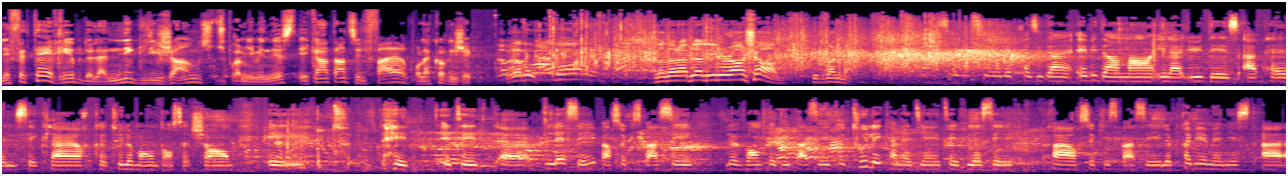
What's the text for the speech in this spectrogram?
l'effet terrible de la négligence du premier ministre et qu'entend-il faire pour la corriger? Bravo. L'honorable leader en chambre du gouvernement. Merci, Monsieur le Président. Évidemment, il a eu des appels. C'est clair que tout le monde dans cette chambre est été euh, blessé par ce qui se passait le vendredi passé, que tous les Canadiens étaient blessés par ce qui se passait. Le Premier ministre a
